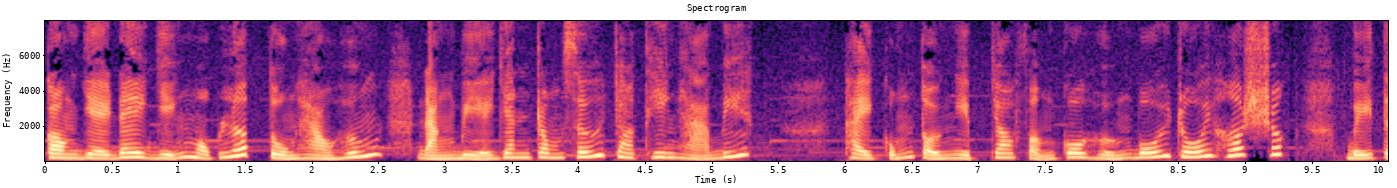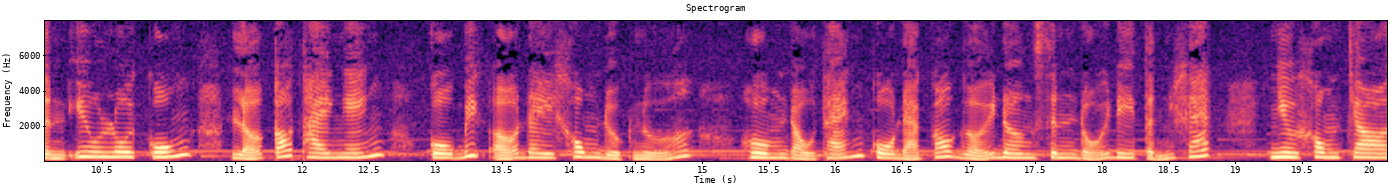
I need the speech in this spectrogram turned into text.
còn về đây diễn một lớp tuồng hào hứng, đặng bịa danh trong xứ cho thiên hạ biết. Thầy cũng tội nghiệp cho phận cô hưởng bối rối hết sức, bị tình yêu lôi cuốn, lỡ có thai ngén, cô biết ở đây không được nữa. Hôm đầu tháng cô đã có gửi đơn xin đổi đi tỉnh khác, như không cho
